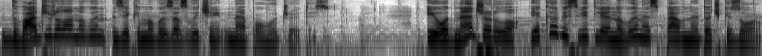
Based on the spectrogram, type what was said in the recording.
Два джерела новин, з якими ви зазвичай не погоджуєтесь. І одне джерело, яке висвітлює новини з певної точки зору,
